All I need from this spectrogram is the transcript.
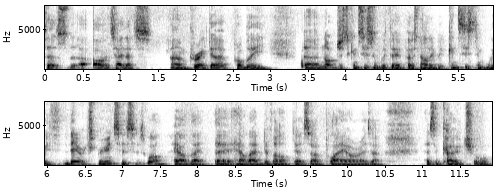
That's I would say that's um, correct. Uh, probably uh, not just consistent with their personality, but consistent with their experiences as well. How they, they how they've developed as a player or as a as a coach. Or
